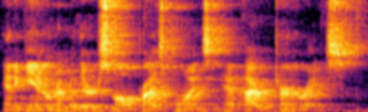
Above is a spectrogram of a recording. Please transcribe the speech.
And again, remember they're small price points and have high return rates.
